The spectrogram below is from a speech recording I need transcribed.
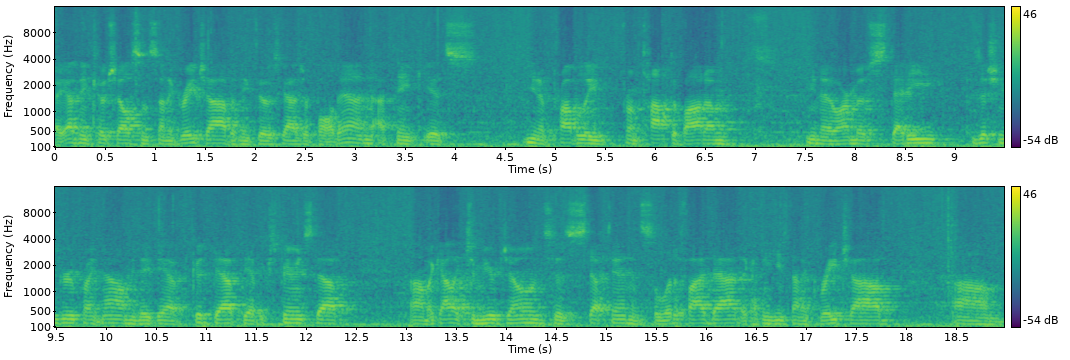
I think Coach Elston's done a great job. I think those guys are balled in. I think it's, you know, probably from top to bottom, you know, our most steady position group right now. I mean, they, they have good depth, they have experienced depth. Um, a guy like Jamir Jones has stepped in and solidified that. Like, I think he's done a great job Um,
